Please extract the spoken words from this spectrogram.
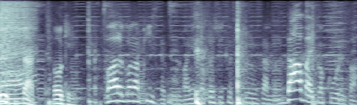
Już start, ogień. Wal go na pizdę, kurwa, nie zaprosisz się z ze mną. Dawaj go, kurwa.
